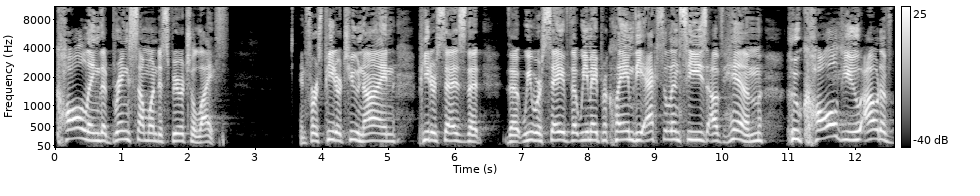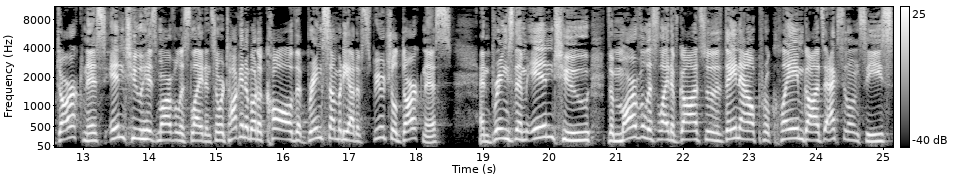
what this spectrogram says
calling that brings someone to spiritual life. In 1 Peter 2, 9, Peter says that that we were saved that we may proclaim the excellencies of him who called you out of darkness into his marvelous light. And so we're talking about a call that brings somebody out of spiritual darkness and brings them into the marvelous light of God so that they now proclaim God's excellencies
